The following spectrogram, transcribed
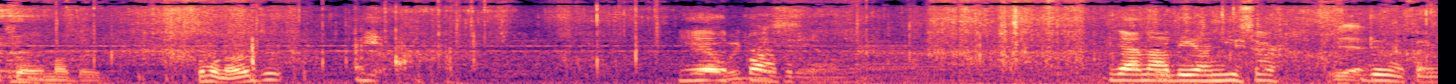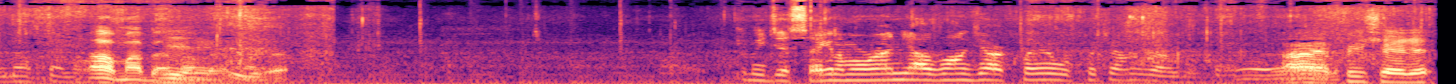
sorry, my bad. Someone owns it? yeah, the we property owner. You got an ID on you, sir? Yeah. Do me a favor, don't stand on. Oh, my bad. Yeah. My bad. Give me just a second. I'm gonna run y'all as long as y'all are clear. We'll put you on the road. Okay? Uh, All right, appreciate it.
